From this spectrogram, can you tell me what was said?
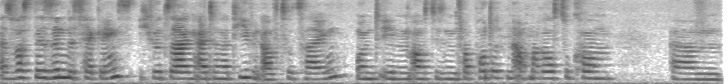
also was ist der Sinn des Hackings? Ich würde sagen, Alternativen aufzuzeigen und eben aus diesem Verpotteten auch mal rauszukommen, ähm,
